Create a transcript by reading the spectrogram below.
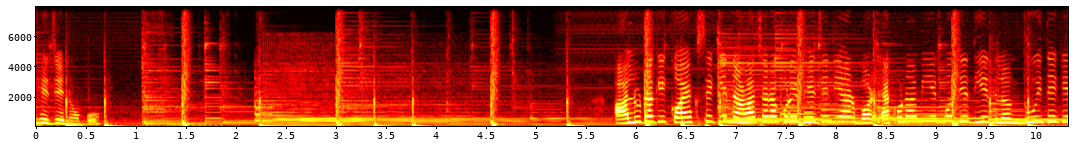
ভেজে নেব। আলুটাকে কয়েক সেকেন্ড নাড়াচাড়া করে ভেজে নেওয়ার পর এখন আমি এর মধ্যে দিয়ে দিলাম দুই থেকে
